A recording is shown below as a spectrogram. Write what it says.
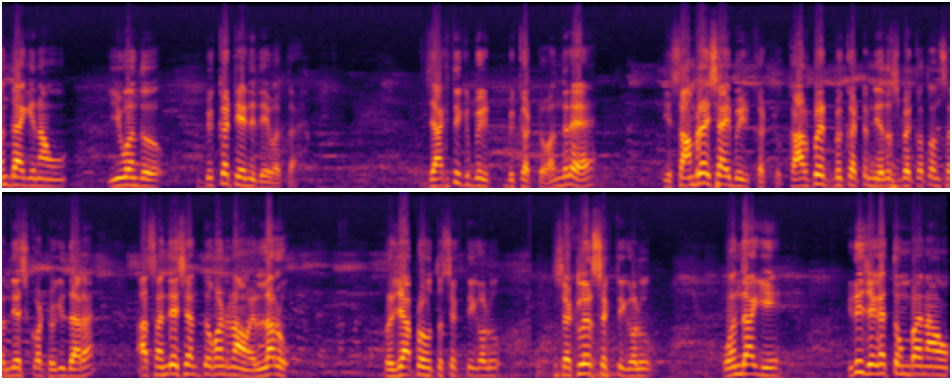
ಒಂದಾಗಿ ನಾವು ಈ ಒಂದು ಬಿಕ್ಕಟ್ಟು ಏನಿದೆ ಇವತ್ತು? ಜಾಗತಿಕ ಬಿ, ಬಿಕ್ಕಟ್ಟು. ಅಂದರೆ ಈ ಸಾಮ್ರಾಜ್ಯಶಾಹಿ ಬಿಕ್ಕಟ್ಟು, ಕಾರ್ಪೊರೇಟ್ ಬಿಕ್ಕಟ್ಟನ್ನು ಎದುರಿಸಬೇಕು ಅಂತ ಒಂದು ಸಂದೇಶ ಕೊಟ್ಟು ಹೋಗಿದ್ದಾರೆ. ಆ ಸಂದೇಶನ ತೊಗೊಂಡು ನಾವು ಎಲ್ಲರೂ ಪ್ರಜಾಪ್ರಭುತ್ವ ಶಕ್ತಿಗಳು ಸೆಕ್ಯುಲರ್ ಶಕ್ತಿಗಳು ಒಂದಾಗಿ ಇಡೀ ಜಗತ್ತುಂಬ ನಾವು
